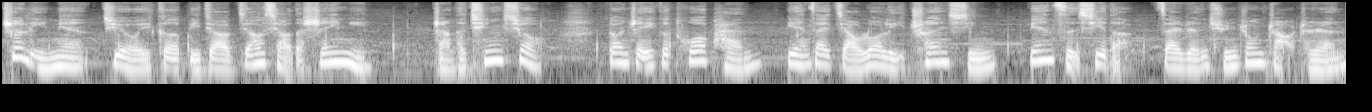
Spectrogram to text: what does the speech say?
这里面就有一个比较娇小的身影。长得清秀，端着一个托盘，边在角落里穿行，边仔细的在人群中找着人，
